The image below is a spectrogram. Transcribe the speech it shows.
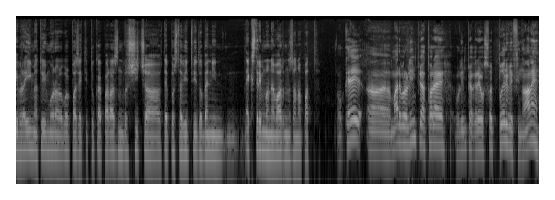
Ibrahima tudi moralo bolj paziti. Tukaj pa razen vršiča v tej postavitvi dobeni ekstremno nevaren za napad. Ok, uh, Maribor Olimpija, torej Olimpija gre v svoj prvi finale.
